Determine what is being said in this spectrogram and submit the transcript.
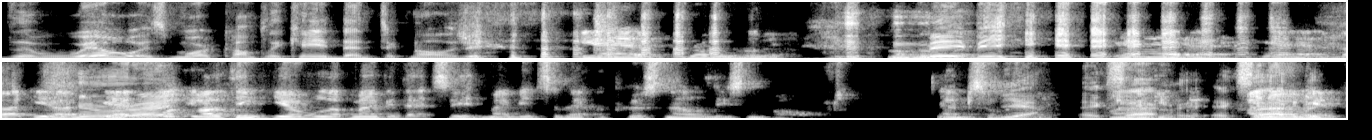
the will is more complicated than technology. yeah, probably. probably. Maybe. yeah, yeah, but you know, yeah, right? I think yeah. Well, maybe that's it. Maybe it's about the personalities involved. Absolutely. Yeah, exactly, exactly.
